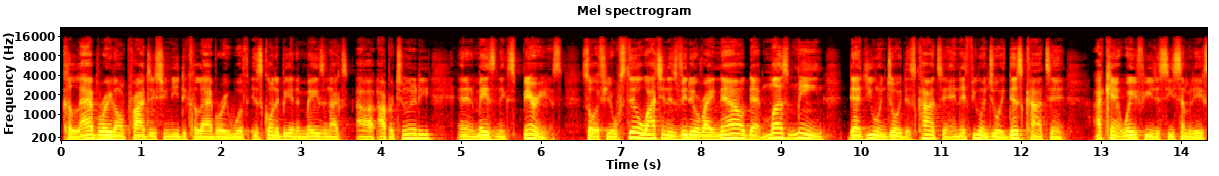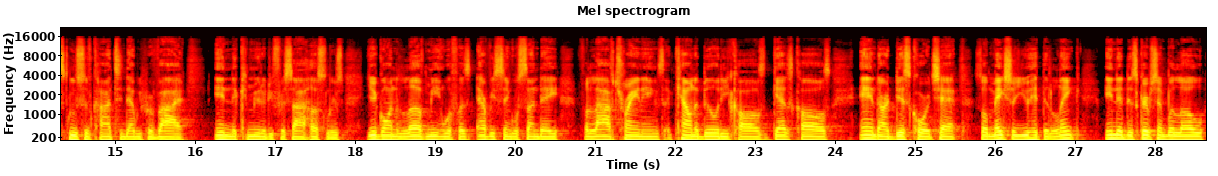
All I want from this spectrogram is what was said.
collaborate on projects you need to collaborate with. It's going to be an amazing uh, opportunity and an amazing experience. So if you're still watching this video right now, that must mean that you enjoyed this content. And if you enjoyed this content, I can't wait for you to see some of the exclusive content that we provide in the community for side hustlers. You're going to love meeting with us every single Sunday for live trainings, accountability calls, guest calls, and our Discord chat. So make sure you hit the link in the description below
